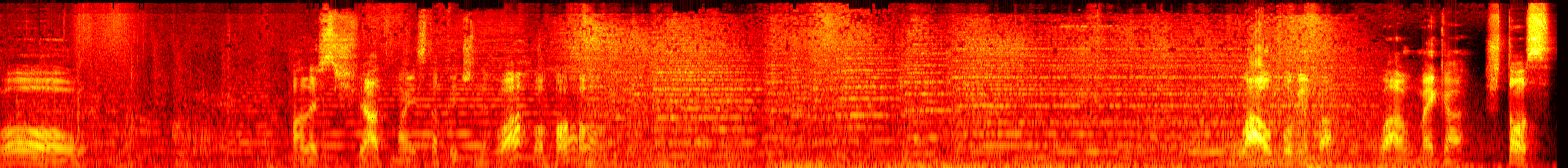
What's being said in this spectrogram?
Wow! Ale świat majestatyczny. Wow! Ho, ho. Wow, powiem wam. Wow, mega. Sztos.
